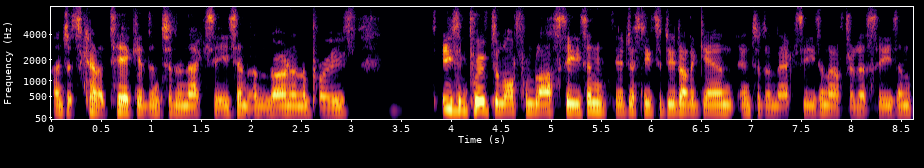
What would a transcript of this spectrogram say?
and just kind of take it into the next season and learn and improve. He's improved a lot from last season. He just needs to do that again into the next season after this season.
